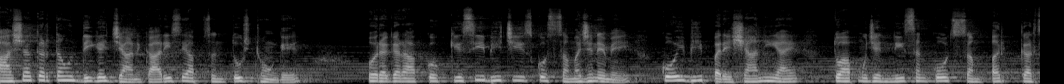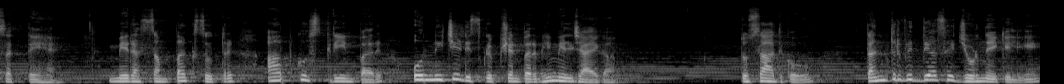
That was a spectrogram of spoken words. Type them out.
आशा करता हूँ दी गई जानकारी से आप संतुष्ट होंगे, और अगर आपको किसी भी चीज़ को समझने में कोई भी परेशानी आए तो आप मुझे निसंकोच संपर्क कर सकते हैं। मेरा संपर्क सूत्र आपको स्क्रीन पर और नीचे डिस्क्रिप्शन पर भी मिल जाएगा। तो साधको तंत्र विद्या से जुड़ने के लिए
